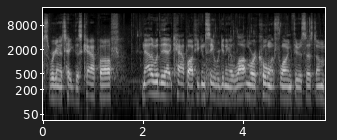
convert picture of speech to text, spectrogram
So we're gonna take this cap off. Now that with that cap off, you can see we're getting a lot more coolant flowing through the system.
